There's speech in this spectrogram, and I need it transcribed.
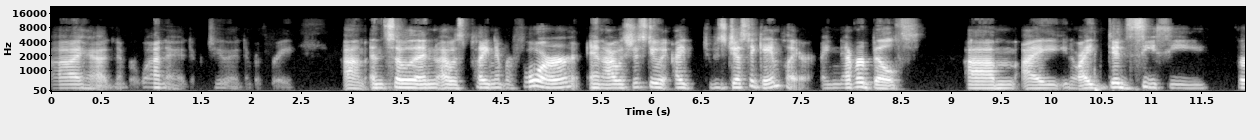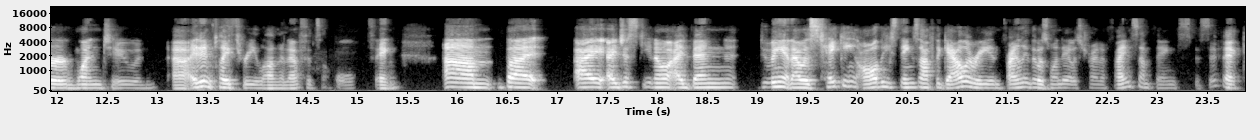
I had number one, I had number two, I had number three. Um, and so then I was playing number four and I was just doing I was just a game player. I never built. Um, I, you know, I did CC for one, two, and uh, I didn't play three long enough. It's a whole thing. Um, but I, I just, you know, I'd been doing it. And I was taking all these things off the gallery, and finally there was one day I was trying to find something specific,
